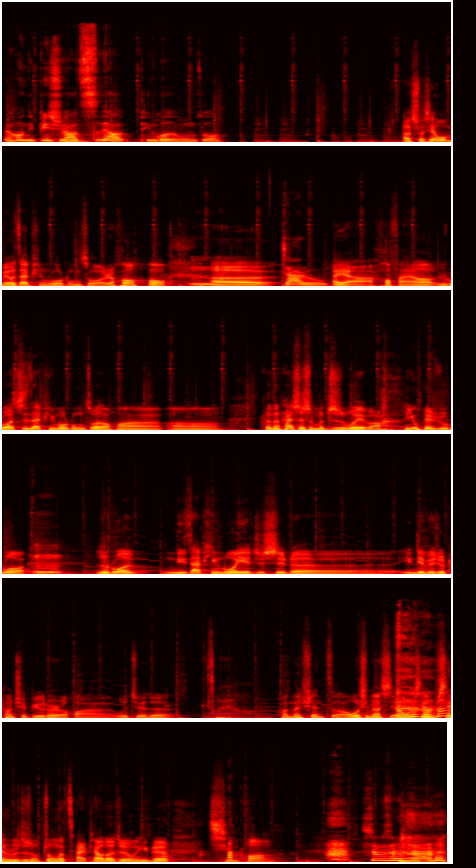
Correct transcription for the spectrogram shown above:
然后你必须要嗯辞掉苹果的工作，啊、首先我没有在苹果工作，然后嗯，呃，假如哎呀，好烦啊！如果是在苹果工作的话，嗯、可能看是什么职位吧。因为如果嗯如果你在苹果也只是个 individual contributor 的话，我觉得，哎呀，好难选择啊！为什么要先让我陷 陷入这种中了彩票的这种一个情况？是不是很难？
